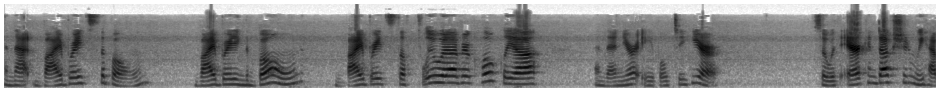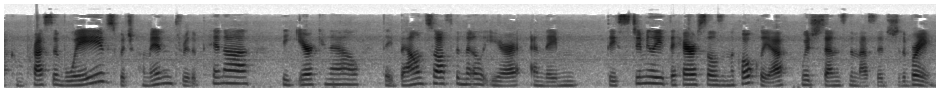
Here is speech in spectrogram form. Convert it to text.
and that vibrates the bone. Vibrating the bone vibrates the fluid of your cochlea, and then you're able to hear. So with air conduction, we have compressive waves which come in through the pinna, the ear canal. They bounce off the middle ear and they, they stimulate the hair cells in the cochlea, which sends the message to the brain.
